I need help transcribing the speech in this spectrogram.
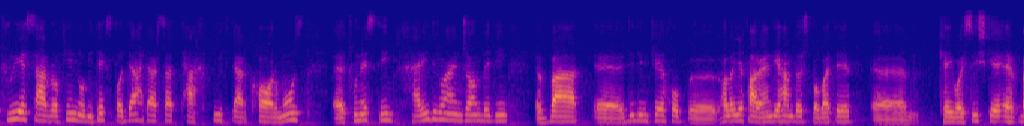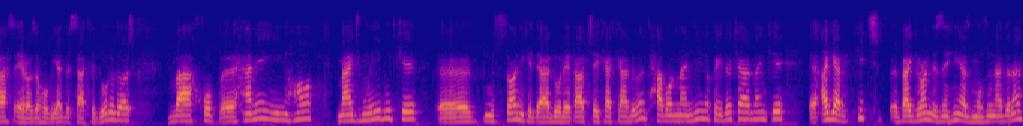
توی صرافی نوبیتکس با 10 درصد تخفیف در کارمز تونستیم خریدی رو انجام بدیم. و دیدیم که خب حالا یه فرایندی هم داشت بابت KYCش که بحث احراز هویت به سطح دو رو داشت و خب همه اینها مجموعه بود که دوستانی که در دوره قبل شرکت کرده بودن توانمندی اینو پیدا کردن که اگر هیچ background ذهنی از موضوع ندارن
